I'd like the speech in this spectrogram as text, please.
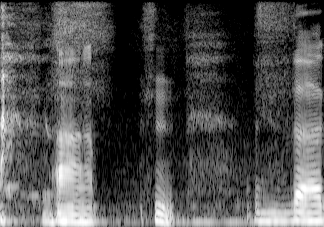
а, хм. в,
